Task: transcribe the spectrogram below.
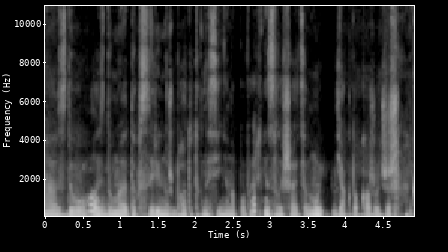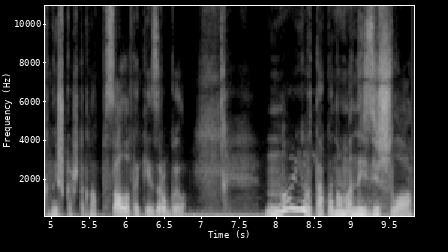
Е, Здивувалась, думаю, так все рівно ж багато так насіння на поверхні залишається. Ну, як то кажуть, ж книжка ж так написала, так і зробила. Ну і отак вона в мене і зійшла.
